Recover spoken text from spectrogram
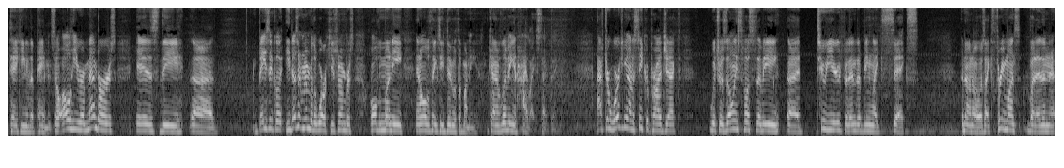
taking the payment. So all he remembers is the. Uh, basically, he doesn't remember the work. He just remembers all the money and all the things he did with the money, kind of living in highlights type thing. after working on a secret project, which was only supposed to be uh, two years, but ended up being like six. No, no, it was like three months, but it ended,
